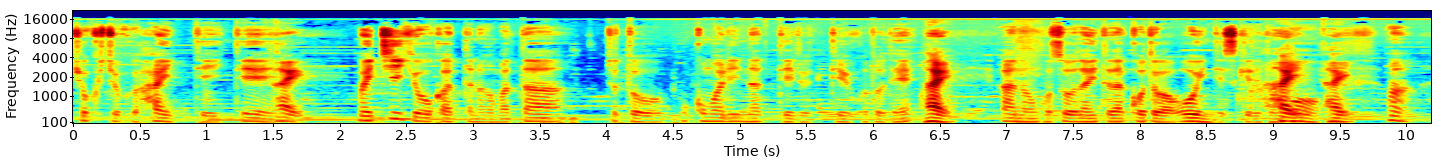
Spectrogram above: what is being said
ちょくちょく入っていて、はい、まあ、一時期多かったのがまたちょっとお困りになっているっていうことではい、あのご相談いただくことが多いんですけれども。まあ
